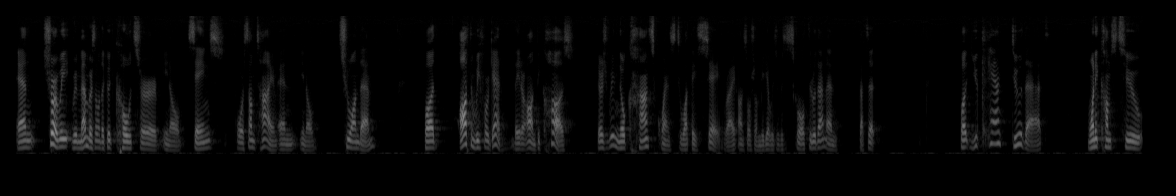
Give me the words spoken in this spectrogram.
And sure, we remember some of the good quotes or you know sayings for some time, and you know chew on them. But often we forget later on because there's really no consequence to what they say, right, on social media. We just scroll through them and that's it. But you can't do that when it comes to,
